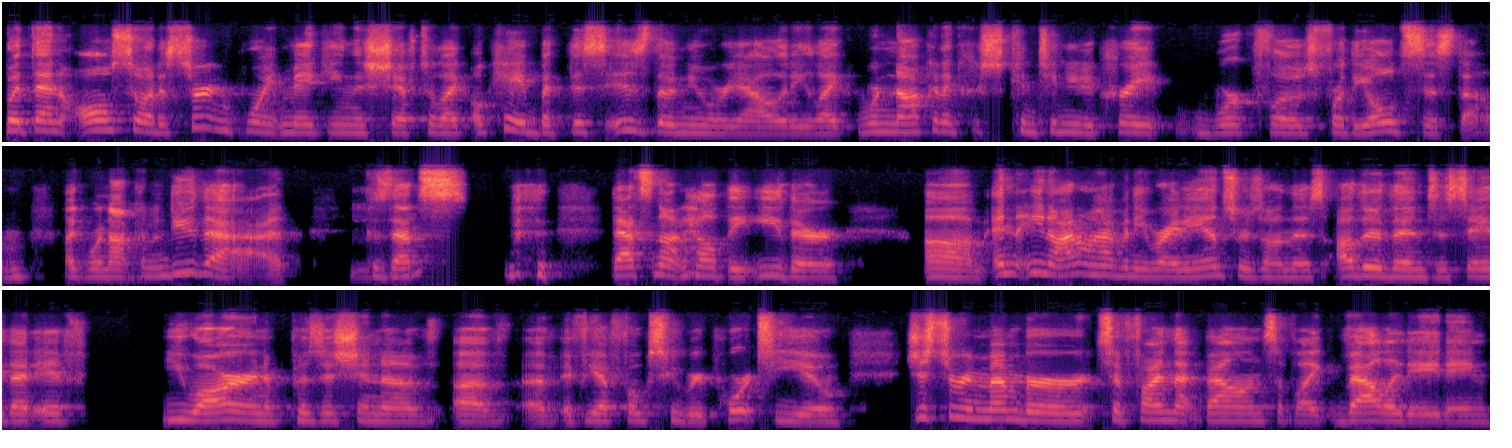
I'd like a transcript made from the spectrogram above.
But then also at a certain point making the shift to like okay but this is the new reality. Like we're not going to continue to create workflows for the old system. Like we're not going to do that because mm-hmm. that's that's not healthy either. Um and you know i don't have any right answers on this other than to say that if you are in a position of, of, of if you have folks who report to you just to remember to find that balance of like validating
